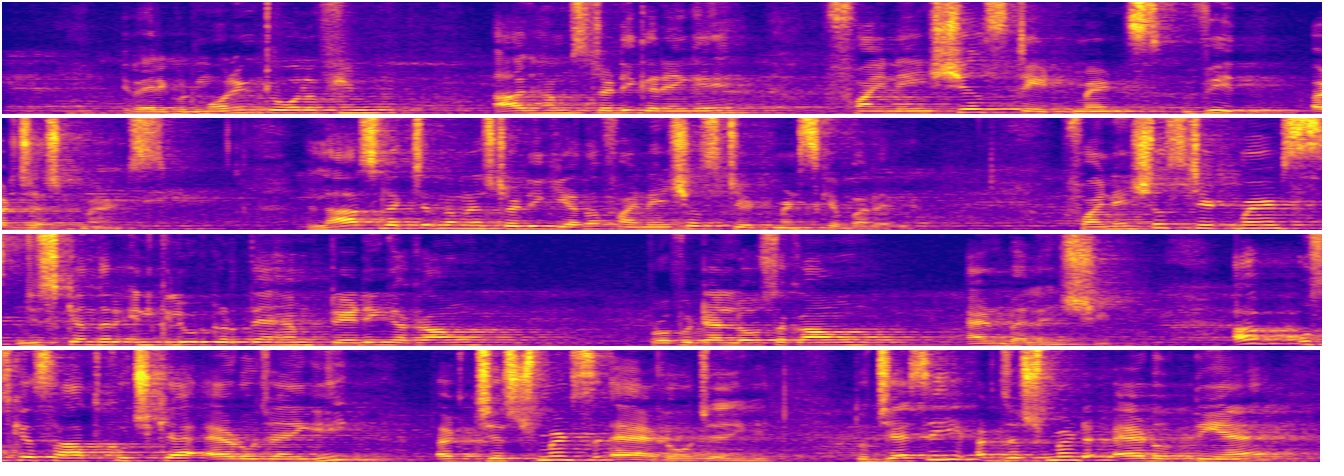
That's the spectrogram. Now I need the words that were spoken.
Very good morning to all of you आज हम स्टडी करेंगे financial statements with adjustments last lecture में हमने स्टडी किया था फाइनेंशियल स्टेटमेंट्स के बारे में. फाइनेंशियल स्टेटमेंट्स जिसके अंदर इंक्लूड करते हैं हम trading account profit and loss account and balance sheet अब उसके साथ कुछ क्या ऐड हो जाएँगी? एडजस्टमेंट्स ऐड हो जाएँगी. तो जैसे ही एडजस्टमेंट ऐड होती हैं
